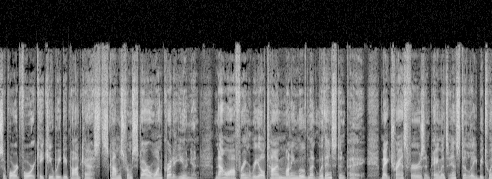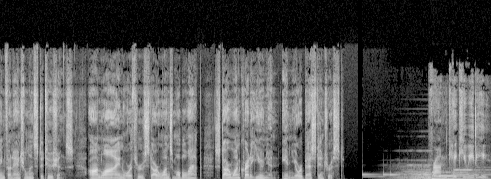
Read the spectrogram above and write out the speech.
Support for KQED podcasts comes from Star One Credit Union, now offering real-time money movement with Instant Pay. Make transfers and payments instantly between financial institutions, online or through Star One's mobile app. Star One Credit Union, in your best interest. From KQED.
